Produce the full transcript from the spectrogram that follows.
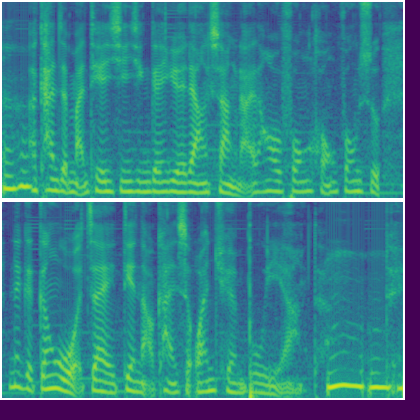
嗯，他看着满天星星跟月亮上来，然后枫红枫树，那个跟我在电脑看是完全不一样的。嗯嗯，对，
